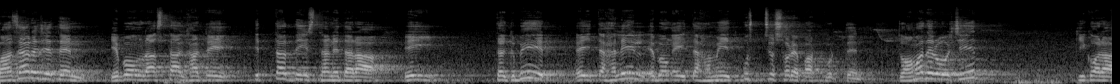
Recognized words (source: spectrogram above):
বাজারে যেতেন এবং রাস্তাঘাটে ইত্যাদি স্থানে তারা এই তকবীর, এই তাহলিল এবং এই তাহমিদ উচ্চ স্বরে পাঠ করতেন। তো আমাদের উচিত কি করা?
